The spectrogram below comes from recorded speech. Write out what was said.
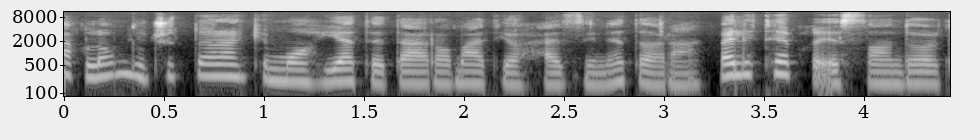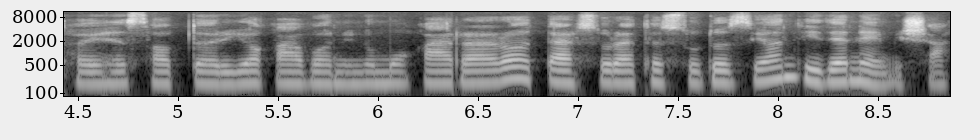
اقلام وجود دارند که ماهیت درآمد یا هزینه دارند ولی طبق استانداردهای حسابداری یا قوانین و مقررات در صورت سود و زیان دیده نمیشن.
